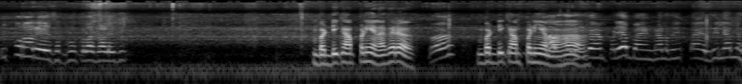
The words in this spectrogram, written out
ਵੀ ਪੂਰਾ ਰੇਸ ਫੂਕਲਾ ਸਾਲੇ ਦੀ। ਵੱਡੀ ਕੰਪਨੀ ਆ ਨਾ ਫਿਰ। ਹਾਂ? ਵੱਡੀ ਕੰਪਨੀ ਆ ਵਾ ਹਾਂ। ਕੰਪਨੀ ਬੈਂਗਲ ਦੀ ਭੈਲ ਦੀ ਲੈ ਲੈ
